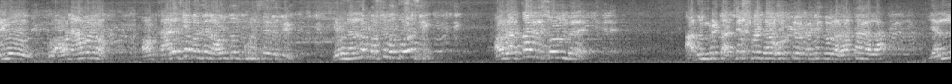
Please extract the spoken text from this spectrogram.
ನೀವು ಅವನ ಯಾವನು? ಅವನ ಕಾಲೇಜ್ಗೆ ಬಂದಿಲ್ಲ, ಅವನ್ ತಂದು ಕೂಡಿಸ್ತಾ ಇದ್ದೀವಿ ಇವನ್ನೆಲ್ಲ ಫಸ್ಟ್ ಬಂದು ಓಡಿಸಿ ಅವ್ರಿಗೆ ಅರ್ಥ ಆಗಲಿ ಸೋಲಿನ ಮೇಲೆ ಅದನ್ನ ಬಿಟ್ಟು ಅಡ್ಜಸ್ಟ್ಮೆಂಟ್ ಯಾವಾಗ ಹೋಗ್ತೀವಿ ಖಂಡಿತ ಅರ್ಥ ಆಗಲ್ಲ. ಎಲ್ಲ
